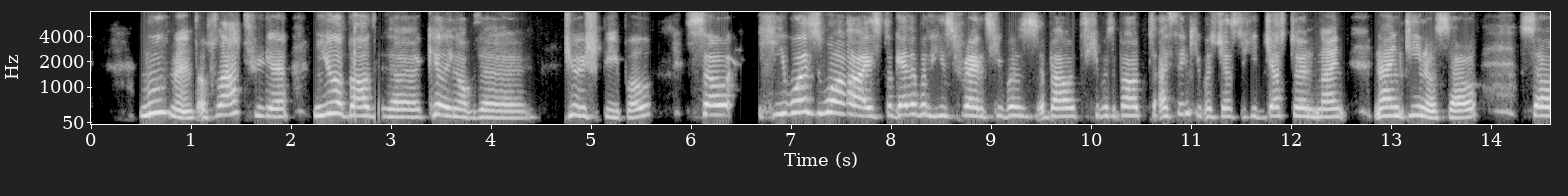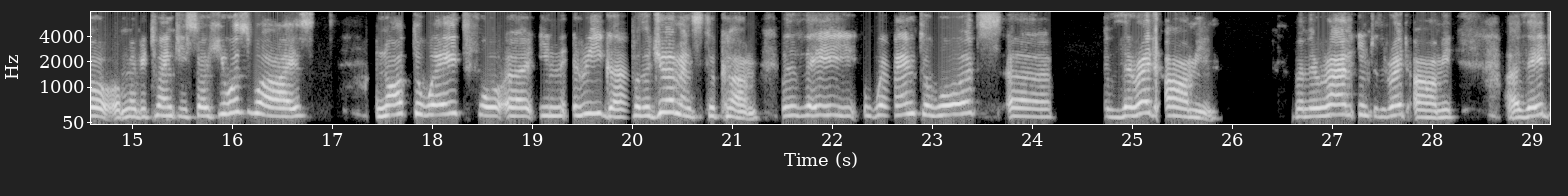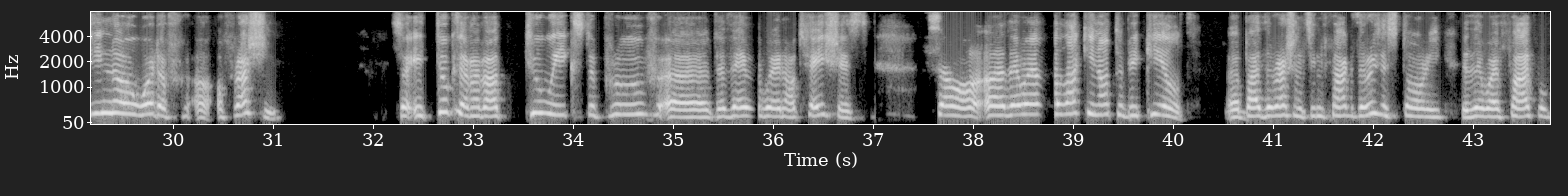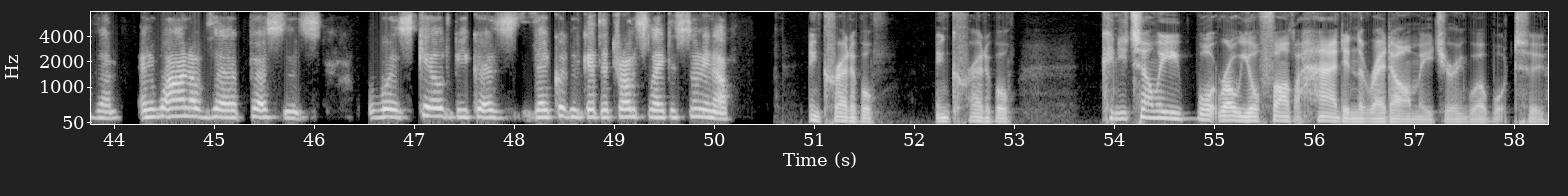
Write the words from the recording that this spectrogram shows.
movement of Latvia, knew about the killing of the Jewish people. So he was wise together with his friends. He was about he was about i think he was just he just turned nine, 19 or so so or maybe 20 so he was wise not to wait for uh, in riga for the germans to come. They went towards uh, the Red Army, when they ran into the Red Army, uh, they didn't know a word of, uh, of Russian. So it took them about two weeks to prove uh, that they were not fascists. So uh, they were lucky not to be killed uh, by the Russians. In fact, there is a story that there were five of them, and one of the persons was killed because they couldn't get a translator soon enough. Incredible. Incredible. Can you tell me what role your father had in the Red Army during World War II?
